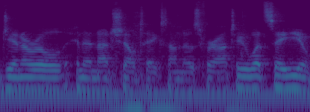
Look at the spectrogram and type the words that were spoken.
general in a nutshell takes on Nosferatu. What say you?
